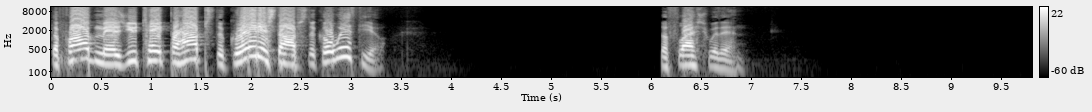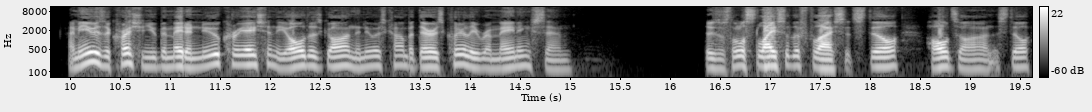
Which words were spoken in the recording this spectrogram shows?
The problem is you take perhaps the greatest obstacle with you the flesh within. I mean, you as a Christian, you've been made a new creation. The old is gone, the new has come, but there is clearly remaining sin. There's this little slice of the flesh that still holds on, still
